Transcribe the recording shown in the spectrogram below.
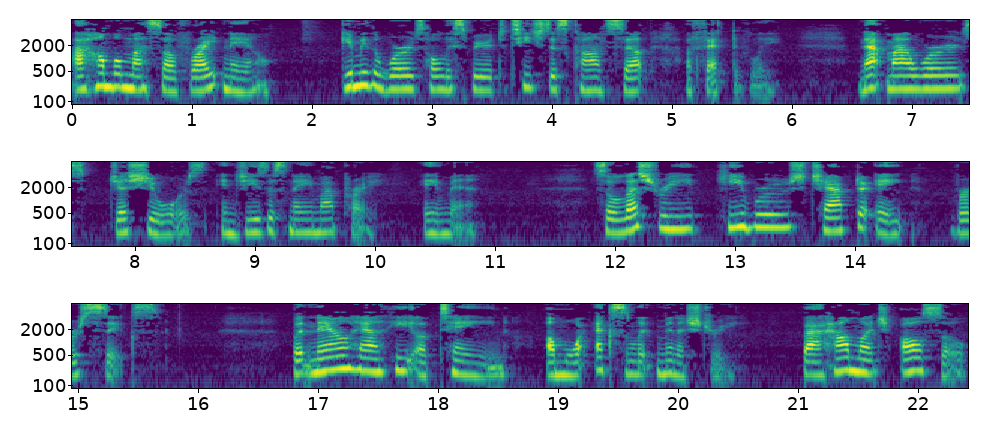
I humble myself right now. Give me the words, Holy Spirit, to teach this concept effectively. Not my words, just yours. In Jesus' name I pray. Amen. So let's read Hebrews chapter 8, verse 6. But now hath he obtained a more excellent ministry, by how much also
